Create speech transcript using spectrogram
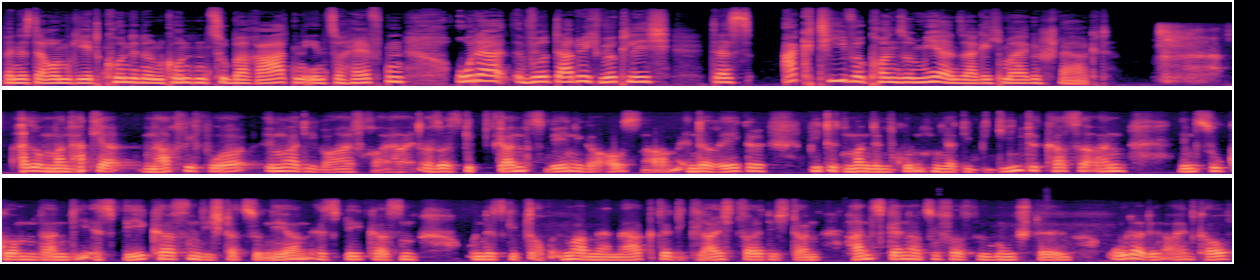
wenn es darum geht, Kundinnen und Kunden zu beraten, ihnen zu helfen. Oder wird dadurch wirklich das aktive Konsumieren, sage ich mal, gestärkt? Also man hat ja nach wie vor immer die Wahlfreiheit. Also es gibt ganz wenige Ausnahmen. In der Regel bietet man dem Kunden ja die bediente Kasse an. Hinzu kommen dann die SB-Kassen, die stationären SB-Kassen. Und es gibt auch immer mehr Märkte, die gleichzeitig dann Handscanner zur Verfügung stellen oder den Einkauf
